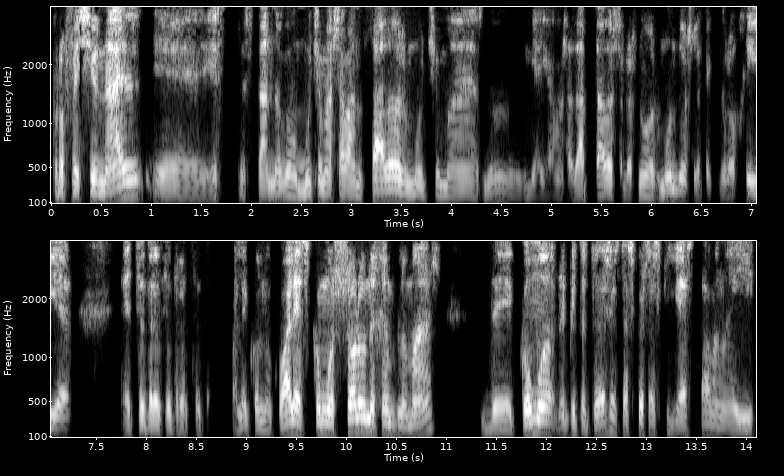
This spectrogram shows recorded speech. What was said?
profesional, eh, estando como mucho más avanzados, mucho más, digamos, adaptados a los nuevos mundos, la tecnología, etcétera, etcétera, etcétera. ¿vale? Con lo cual es como solo un ejemplo más de cómo, repito, todas estas cosas que ya estaban ahí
